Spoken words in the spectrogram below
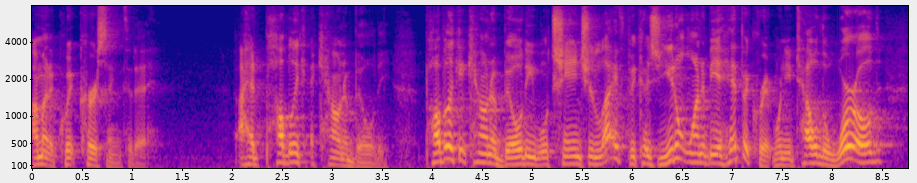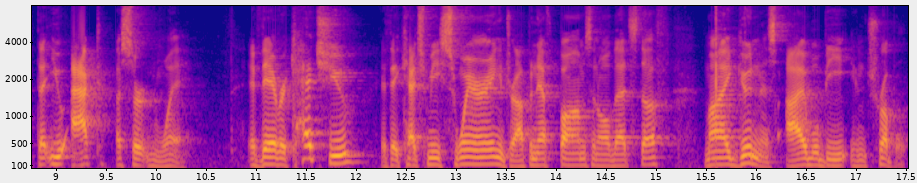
I'm going to quit cursing today. I had public accountability. Public accountability will change your life because you don't want to be a hypocrite when you tell the world that you act a certain way. If they ever catch you, if they catch me swearing and dropping F bombs and all that stuff, my goodness, I will be in trouble.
